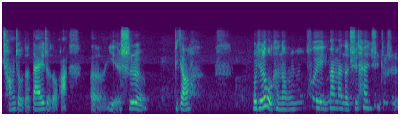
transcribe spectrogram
长久的待着的话，呃，也是比较。我觉得我可能会慢慢的去探寻，就是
